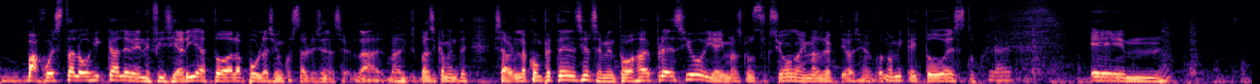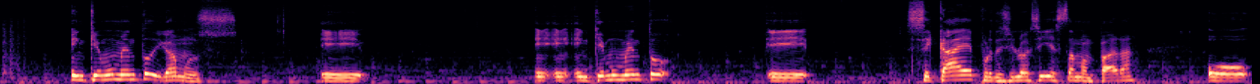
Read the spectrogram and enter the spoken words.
bajo esta lógica le beneficiaría a toda la población costarricense, ¿verdad? Básicamente se abre la competencia, el cemento baja de precio y hay más construcción, hay más reactivación económica y todo esto. Claro. Em, ¿En qué momento, digamos, eh, en, qué momento eh, se cae, por decirlo así, esta mampara? O,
